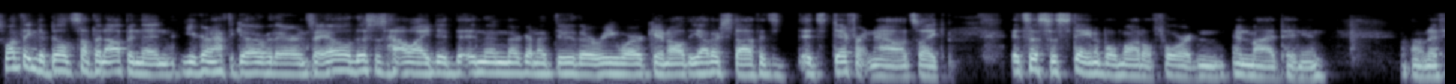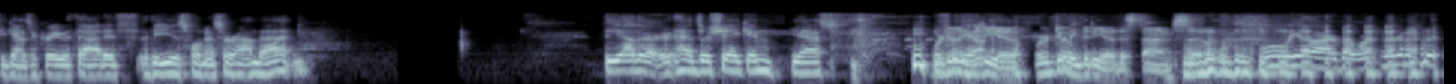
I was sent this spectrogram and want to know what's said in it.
it's one thing to build something up and then you're going to have to go over there and say oh this is how I did and then they're going to do their rework and all the other stuff it's it's different now it's like it's a sustainable model forward in in my opinion I don't know if you guys agree with that if the usefulness around that the other heads are shaking. Yes. We're doing video. We're doing video this time. So well, we are, but we're, we're gonna put it.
